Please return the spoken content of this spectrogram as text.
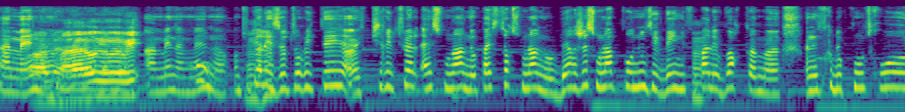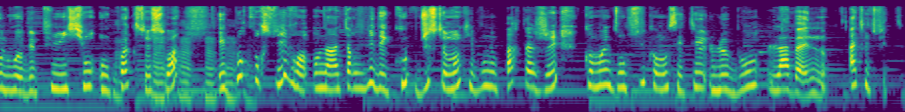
Amen. Amen. Ouais, oui, oui, oui. Amen, amen. En tout cas, Mhm. les autorités euh, spirituelles, elles sont là, nos pasteurs sont là, nos bergers sont là pour nous aider. Il ne faut Mhm. pas les voir comme euh, un esprit de contrôle ou de punition ou quoi que ce soit. Mm, mm, mm, Et mm, pour mm. poursuivre, on a interviewé des couples justement qui vont nous partager comment ils ont su comment c'était le bon Laban. À tout de suite.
